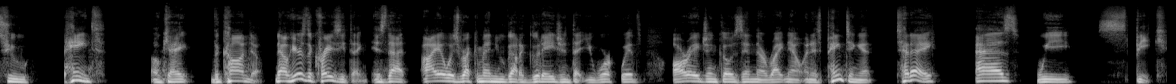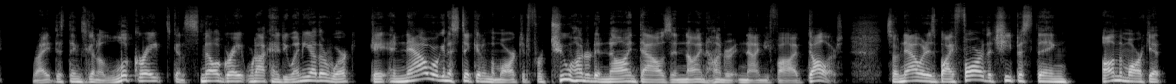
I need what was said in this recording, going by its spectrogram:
to paint, okay, the condo. Now, here's the crazy thing is that I always recommend you've got a good agent that you work with. Our agent goes in there right now and is painting it today as we speak, right? This thing's going to look great. It's going to smell great. We're not going to do any other work. Okay. And now we're going to stick it on the market for $209,995. So now it is by far the cheapest thing on the market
